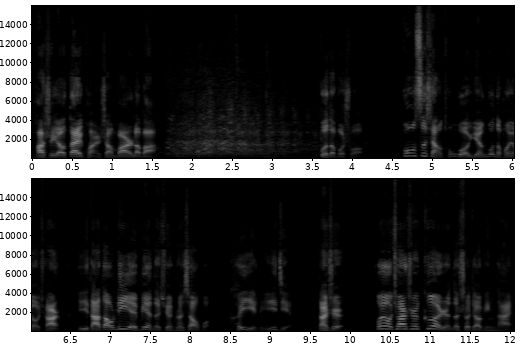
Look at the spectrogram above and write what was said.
怕是要贷款上班了吧？不得不说，公司想通过员工的朋友圈以达到裂变的宣传效果，可以理解。但是，朋友圈是个人的社交平台，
